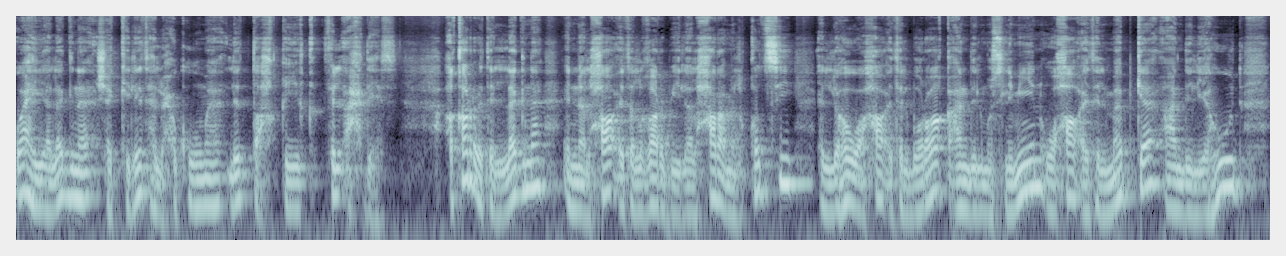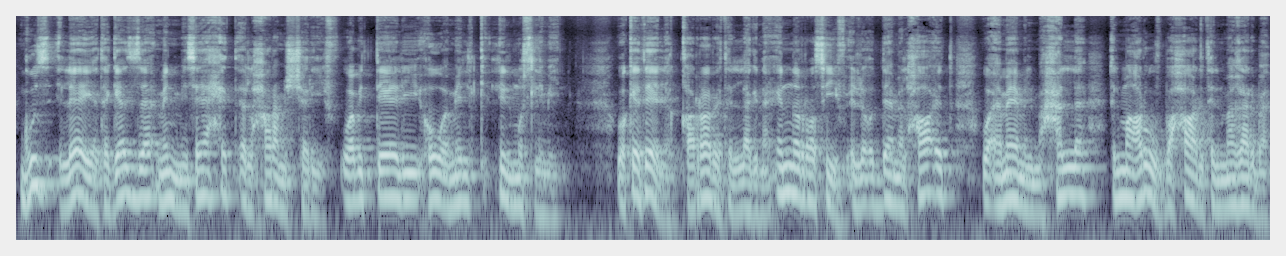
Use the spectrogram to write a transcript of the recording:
وهي لجنة شكلتها الحكومة للتحقيق في الأحداث. أقرت اللجنة أن الحائط الغربي للحرم القدسي اللي هو حائط البراق عند المسلمين وحائط المبكى عند اليهود جزء لا يتجزأ من مساحة الحرم الشريف وبالتالي هو ملك للمسلمين. وكذلك قررت اللجنة إن الرصيف اللي قدام الحائط وأمام المحلة المعروف بحارة المغاربة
